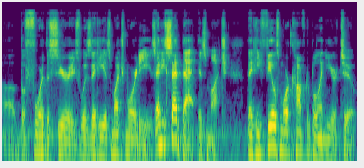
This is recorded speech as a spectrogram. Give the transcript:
uh, before the series was that he is much more at ease. And he said that as much that he feels more comfortable in year two.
